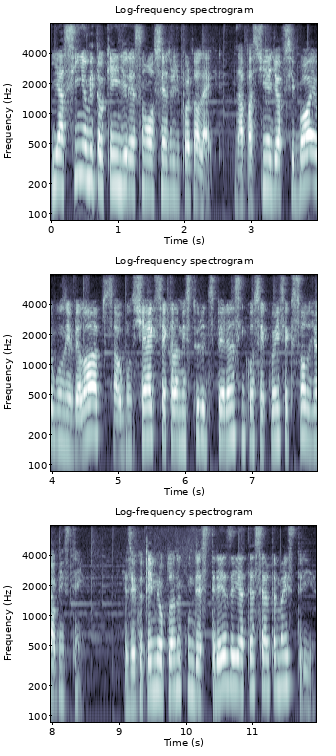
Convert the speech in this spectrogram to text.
E assim eu me toquei em direção ao centro de Porto Alegre. Na pastinha de office boy, alguns envelopes, alguns cheques e aquela mistura de esperança e inconsequência que só os jovens têm. Executei meu plano com destreza e até certa maestria.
